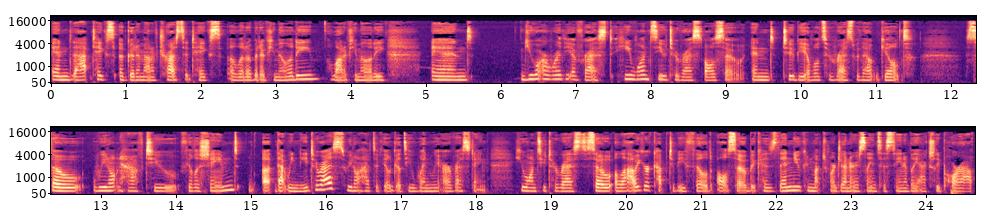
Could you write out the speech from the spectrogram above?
And that takes a good amount of trust. It takes a little bit of humility, a lot of humility. And you are worthy of rest. He wants you to rest also and to be able to rest without guilt. So we don't have to feel ashamed uh, that we need to rest. We don't have to feel guilty when we are resting. He wants you to rest. So allow your cup to be filled also, because then you can much more generously and sustainably actually pour out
